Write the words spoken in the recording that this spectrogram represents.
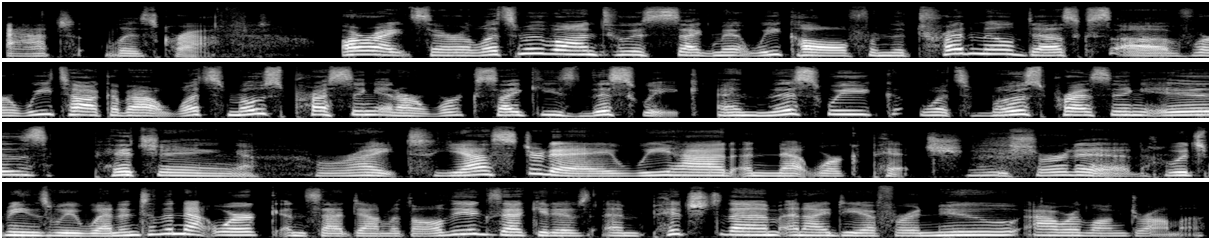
at Liz Craft. All right, Sarah, let's move on to a segment we call From the Treadmill Desks of, where we talk about what's most pressing in our work psyches this week. And this week, what's most pressing is pitching. Right. Yesterday we had a network pitch. We sure did. Which means we went into the network and sat down with all the executives and pitched them an idea for a new hour long drama.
